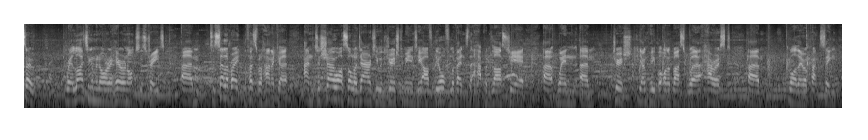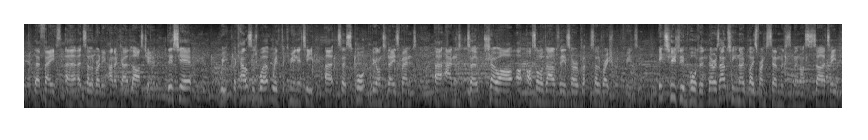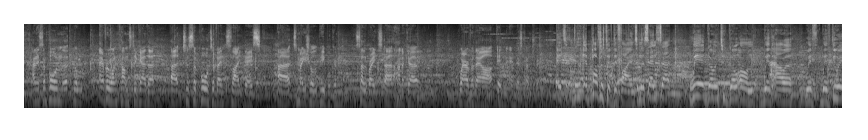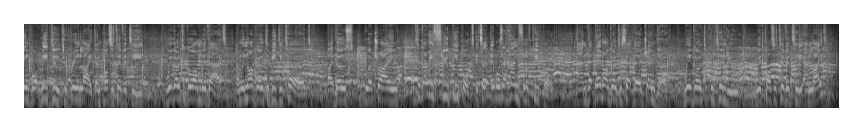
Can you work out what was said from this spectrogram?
So we're lighting a menorah here on Oxford Street um, to celebrate the festival of Hanukkah and to show our solidarity with the Jewish community after the awful events that happened last year uh, when um, Jewish young people on a bus were harassed um, while they were practicing their faith uh, and celebrating Hanukkah last year. This year, we, the council's worked with the community uh, to support putting on today's event uh, and to show our, our, solidarity and celebration with the community. It's hugely important. There is absolutely no place for anti-Semitism in our society, and it's important that, that everyone comes together uh, to support events like this uh, to make sure that people can celebrate uh, Hanukkah wherever they are in, in this country. It's a positive defiance in the sense that we're going to go on with our with with doing what we do to bring light and positivity. We're going to go on with that, and we're not going to be deterred by those who are trying. It's a very few people. It's a, it was a handful of people, and that they're not going to set their agenda. We're going to continue with positivity and light.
